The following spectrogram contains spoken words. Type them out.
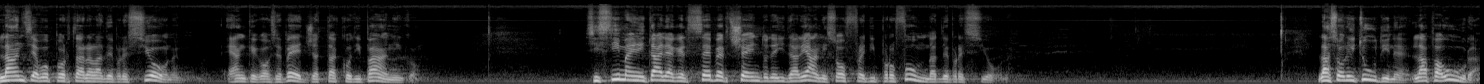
L'ansia può portare alla depressione e anche cose peggio, attacco di panico. Si stima in Italia che il 6% degli italiani soffre di profonda depressione. La solitudine, la paura,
